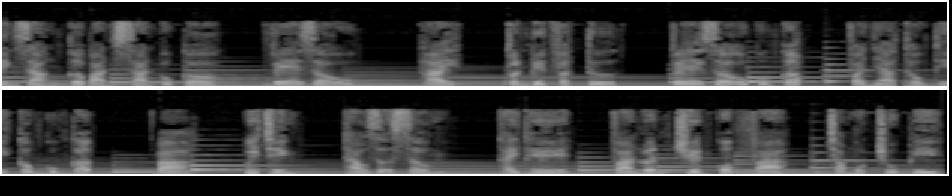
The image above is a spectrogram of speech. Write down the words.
Hình dáng cơ bản sàn OG VSO 2. Phân biệt vật tư VSO cung cấp và nhà thầu thi công cung cấp 3. Quy trình tháo dỡ sớm, thay thế và luân chuyển quốc pha trong một chu kỳ.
